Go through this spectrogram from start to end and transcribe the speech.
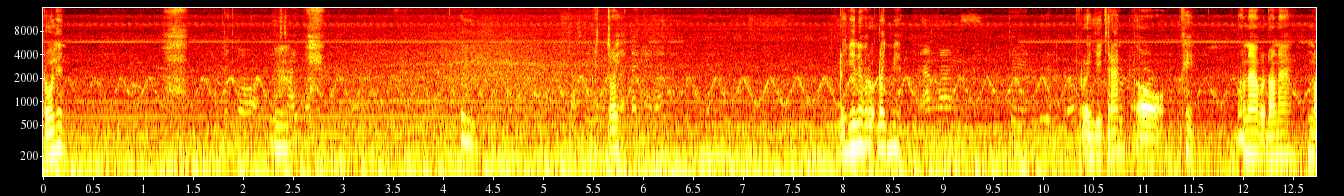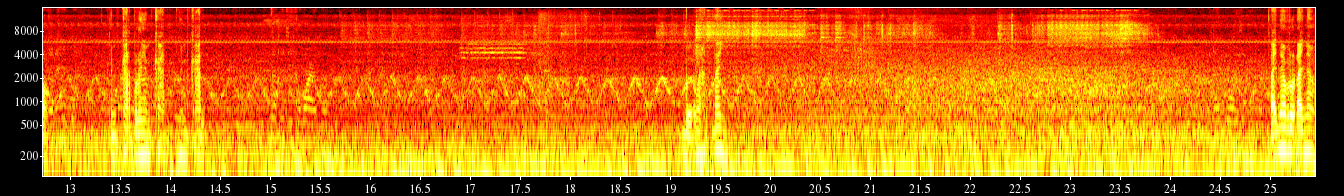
đối lên. Ừ. ល់ក្នុងហ្គេម Free Fire ហ្នឹងនេះកាត់បុកយឺគេហត់ Rối lên Đánh lên rồi đánh miền Rồi anh dây chan Ờ ok Đó nào và đó nào Nó Em cắt rồi em cắt em cắt Bữa là đánh Đánh nhau rồi đánh nhau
